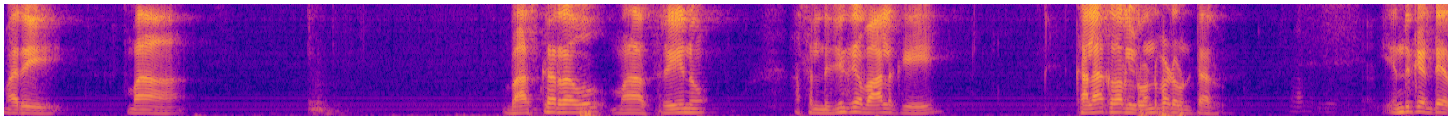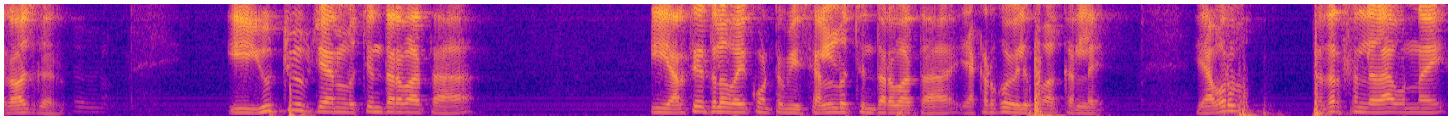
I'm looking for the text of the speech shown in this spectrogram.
మరి మా భాస్కర్ రావు మా శ్రీను అసలు నిజంగా వాళ్ళకి కళాకారులు రుణపడి ఉంటారు. ఎందుకంటే రాజు గారు ఈ యూట్యూబ్ ఛానల్ వచ్చిన తర్వాత ఈ అరచేతిలో వైకుంఠం ఈ సెల్లు వచ్చిన తర్వాత ఎక్కడికో వెళ్ళిపోక్కర్లే. ఎవరు ప్రదర్శనలు ఎలా ఉన్నాయి?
